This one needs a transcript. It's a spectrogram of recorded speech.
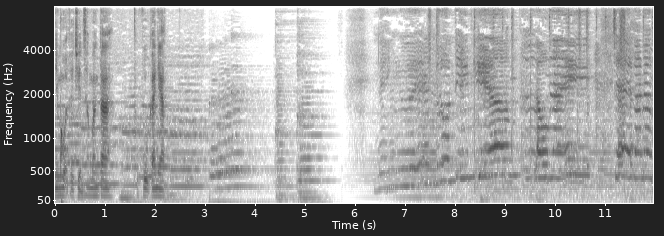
Nhưng muội phải chuyển sang bang ta vụ ca nhạc. Này người em luôn tìm kiếm Lâu nay Trễ ba năm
